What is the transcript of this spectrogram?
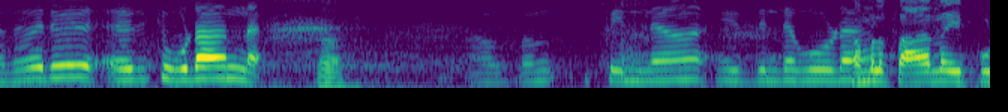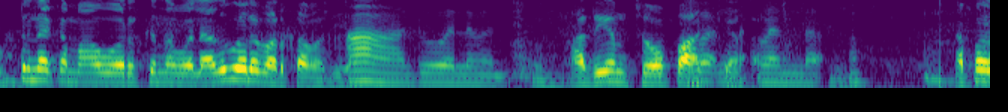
അതൊരു ഒരു ചൂടാകുന്ന അപ്പം പിന്നെ ഇതിന്റെ കൂടെ നമ്മൾ സാധാരണ ഈ പുട്ടിനൊക്കെ മാവ് വറുക്കുന്ന പോലെ അതുപോലെ വറുത്താൽ മതി ആ അതുപോലെ മതി. അധികം ചുവപ്പാക്കണ്ട വേണ്ട. അപ്പോൾ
